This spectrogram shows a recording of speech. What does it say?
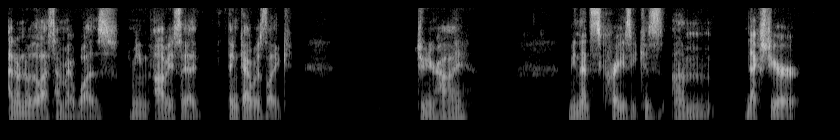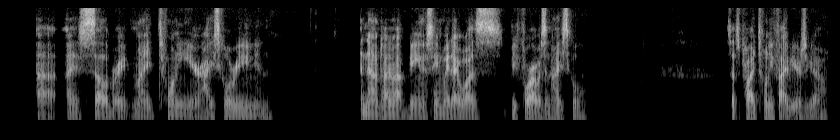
i don't know the last time i was i mean obviously i think i was like junior high i mean that's crazy because um next year uh, I celebrate my 20 year high school reunion. And now I'm talking about being the same weight I was before I was in high school. So it's probably 25 years ago.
